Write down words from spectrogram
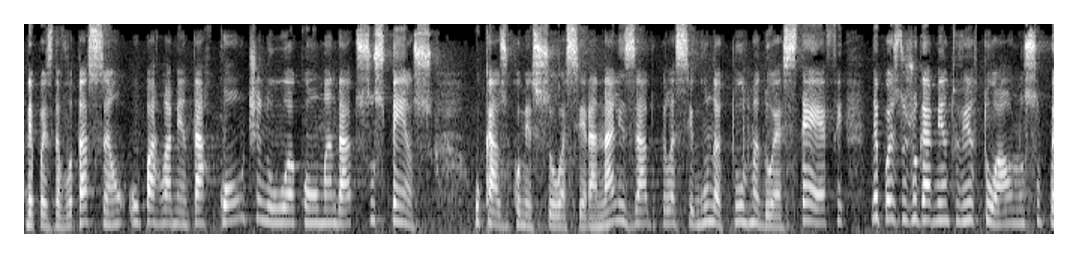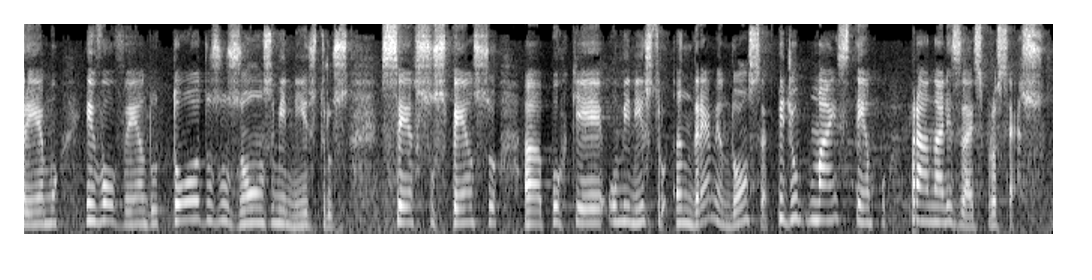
Depois da votação, o parlamentar continua com o mandato suspenso. O caso começou a ser analisado pela segunda turma do STF depois do julgamento virtual no Supremo, envolvendo todos os 11 ministros. Ser suspenso uh, porque o ministro André Mendonça pediu mais tempo para analisar esse processo.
